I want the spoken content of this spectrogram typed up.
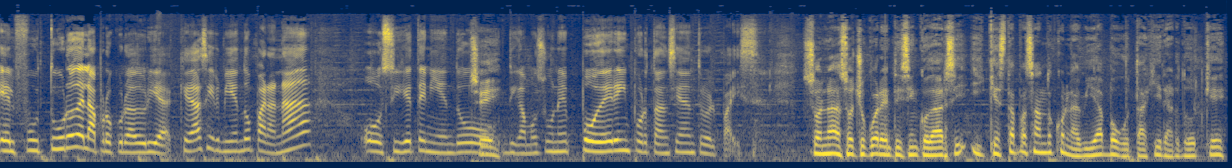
el futuro de la Procuraduría. ¿Queda sirviendo para nada o sigue teniendo, Sí. digamos, un poder e importancia dentro del país? Son las 8.45, Darcy. ¿Y qué está pasando con la vía Bogotá-Girardot que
